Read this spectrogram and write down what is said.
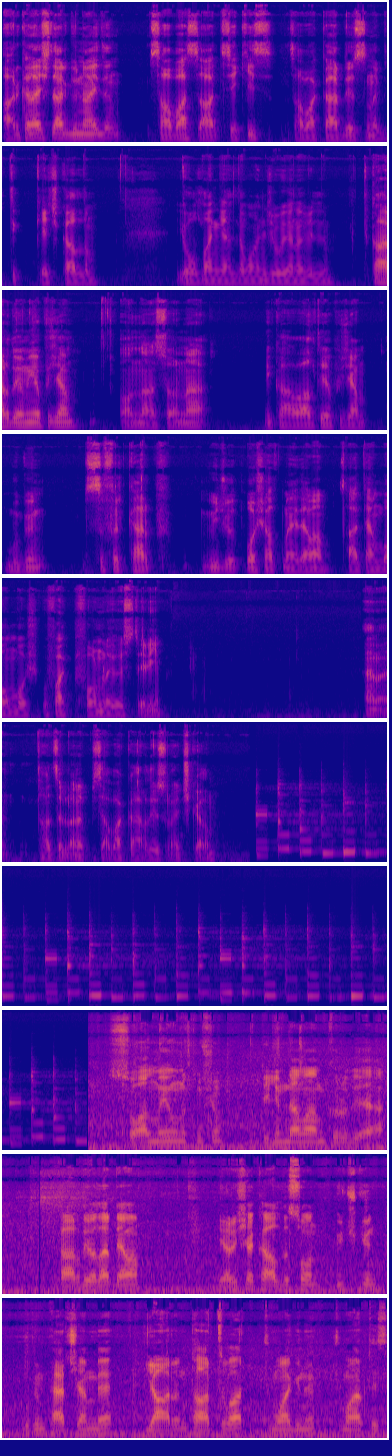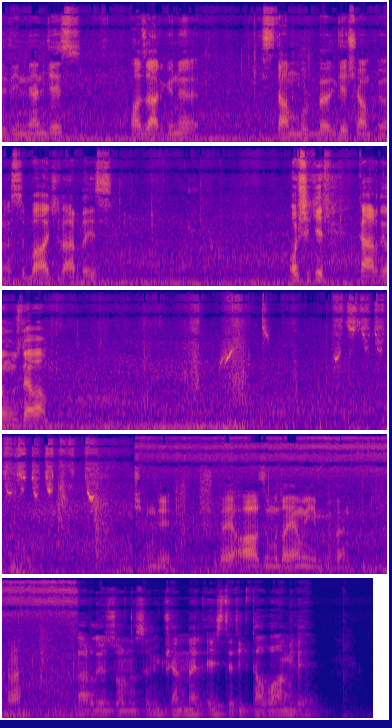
Arkadaşlar günaydın. Sabah saat 8. Sabah kardiyosuna bir tık geç kaldım. Yoldan geldim anca uyanabildim. Kardiyomu yapacağım. Ondan sonra bir kahvaltı yapacağım. Bugün sıfır karp vücut boşaltmaya devam. Zaten bomboş. Ufak bir formla göstereyim. Hemen hazırlanıp bir sabah kardiyosuna çıkalım. Su almayı unutmuşum. Dilim damağım kurudu ya. Kardiyolar devam. Yarışa kaldı son 3 gün. Bugün perşembe. Yarın tartı var. Cuma günü. Cumartesi dinleneceğiz. Pazar günü İstanbul Bölge Şampiyonası Bağcılar'dayız. O şekil. Kardiyomuz devam. Şimdi şuraya ağzımı dayamayayım mı ben? Ha? Kardiyo sonrası mükemmel estetik tabağım ile.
